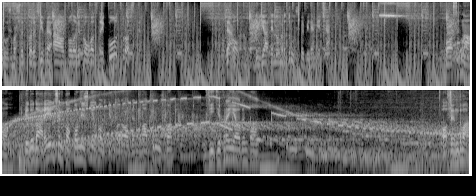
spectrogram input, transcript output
Дружба швидко розіграє. Аут Воловіков гострий кут просто. Дев'ятий номер дружби біля м'яча. По сигналу. Під удар Ільченко. Поміж ніг голкіпера. 1-2 дружба. Відіграє один гол. 1-2.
